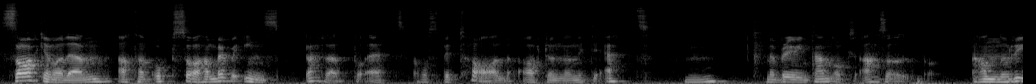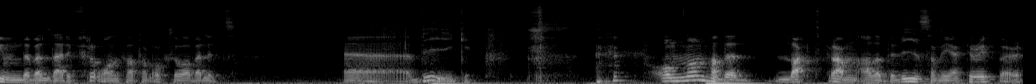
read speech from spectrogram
Saken var den att han också, han blev inspärrad på ett hospital 1891. Men blev inte han också, alltså han rymde väl därifrån för att han också var väldigt eh, vig. Om någon hade lagt fram alla bevisen med Jack the Ripper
